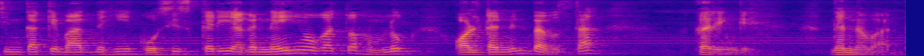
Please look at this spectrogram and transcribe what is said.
चिंता के बाद नहीं, कोशिश करिए। अगर नहीं होगा तो हम लोग ऑल्टरनेट व्यवस्था करेंगे। धन्यवाद।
